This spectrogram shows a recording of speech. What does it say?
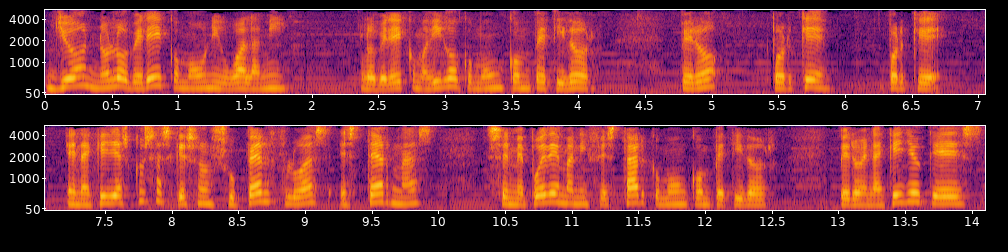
yo no lo veré como un igual a mí, lo veré, como digo, como un competidor. Pero, ¿por qué? Porque en aquellas cosas que son superfluas, externas, se me puede manifestar como un competidor, pero en aquello que es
